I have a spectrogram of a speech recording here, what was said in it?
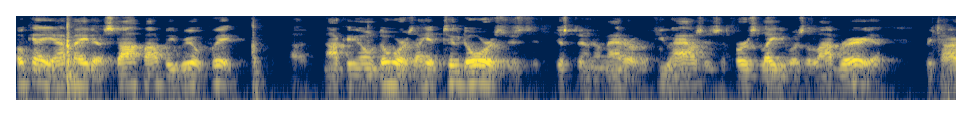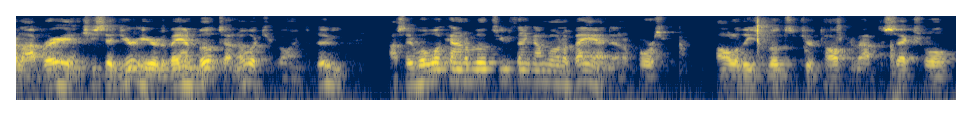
Okay, I made a stop. I'll be real quick. Uh, knocking on doors. I hit two doors just, just in a matter of a few houses. The first lady was a librarian, retired librarian. She said, "You're here to ban books. I know what you're going to do." I said, "Well, what kind of books do you think I'm going to ban?" And of course, all of these books that you're talking about, the sexual,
